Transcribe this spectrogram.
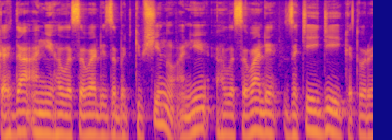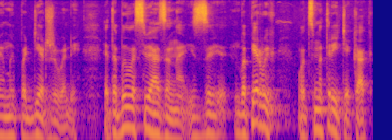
когда они голосовали за Батькивщину, они голосовали за те идеи, которые мы поддерживали. Это было связано из... Во-первых, вот смотрите, как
